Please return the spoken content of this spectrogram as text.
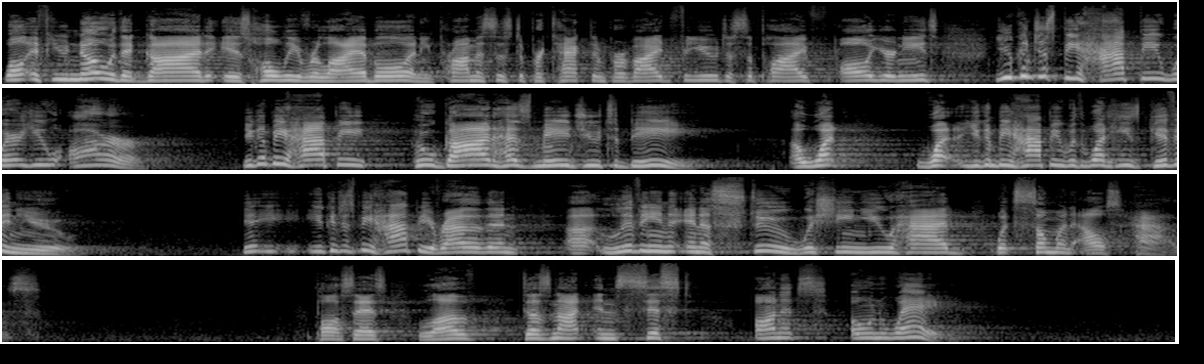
Well, if you know that God is wholly reliable and he promises to protect and provide for you, to supply all your needs, you can just be happy where you are. You can be happy who God has made you to be. Uh, what, what, you can be happy with what He's given you. You, you can just be happy rather than uh, living in a stew wishing you had what someone else has. Paul says, Love does not insist on its own way.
